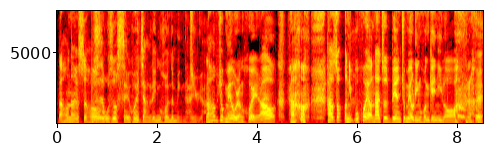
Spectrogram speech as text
然后那个时候不是，我说谁会讲灵魂的闽南语啊？然后就没有人会，然后 然后他就说哦你不会哦，那这边就没有灵魂给你喽。对，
